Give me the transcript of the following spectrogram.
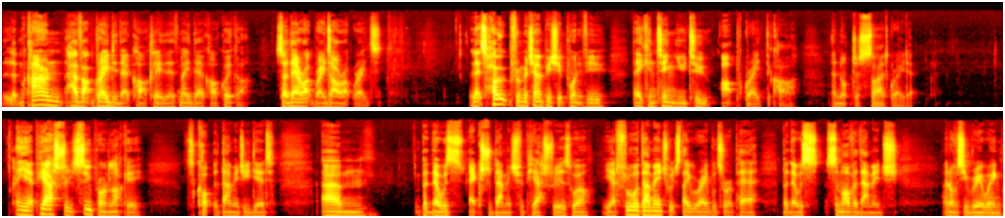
look, McLaren have upgraded their car clearly; they've made their car quicker, so their upgrades are upgrades. Let's hope, from a championship point of view, they continue to upgrade the car and not just side grade it. And yeah, Piastri super unlucky to cop the damage he did. Um, but there was extra damage for Piastri as well. He had floor damage, which they were able to repair, but there was some other damage, and obviously rear wing.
